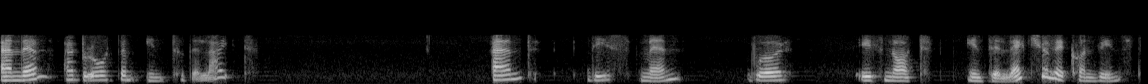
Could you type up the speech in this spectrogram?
And then I brought them into the light. And these men were, if not intellectually convinced,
